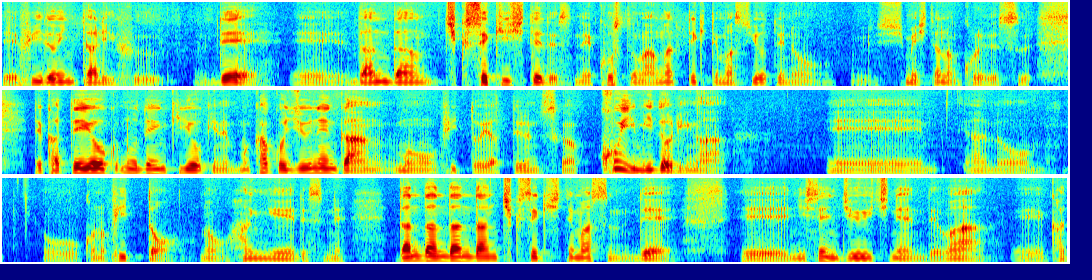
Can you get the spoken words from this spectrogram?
えー、フィードインタリフで、えー、だんだん蓄積してですねコストが上がってきてますよというのを示したのがこれです。で家庭用の電気料金で、まあ、過去10年間もうフィットをやってるんですが濃い緑が、えー、あのこのフィットの反映ですねだんだんだんだん蓄積してますんで、えー、2011年では家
